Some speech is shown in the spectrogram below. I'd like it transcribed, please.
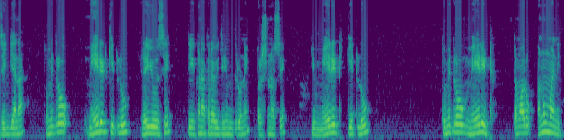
જગ્યાના. તો મિત્રો મેરિટ કેટલું રહ્યું હશે તે ઘણા ખરા વિદ્યાર્થી મિત્રોને પ્રશ્ન છે કે મેરિટ કેટલું? તો મિત્રો મેરિટ તમારું અનુમાનિત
